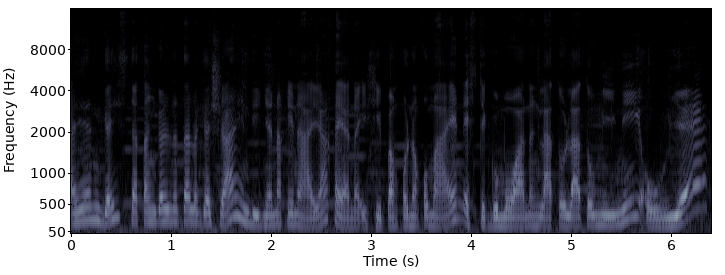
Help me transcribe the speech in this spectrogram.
Ayan guys, natanggal na talaga siya, hindi niya na kinaya kaya naisipan ko nang kumain, este gumawa ng lato-lato mini, oh yeah!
